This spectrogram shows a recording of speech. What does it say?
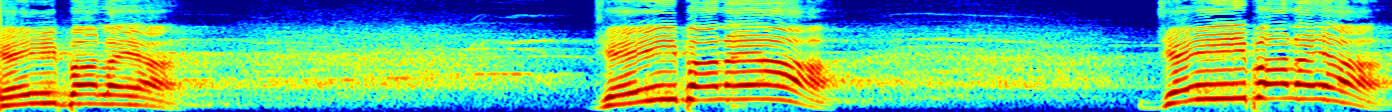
జై బాలయ్య. జై బాలయ్య. జై బాలయ్య.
